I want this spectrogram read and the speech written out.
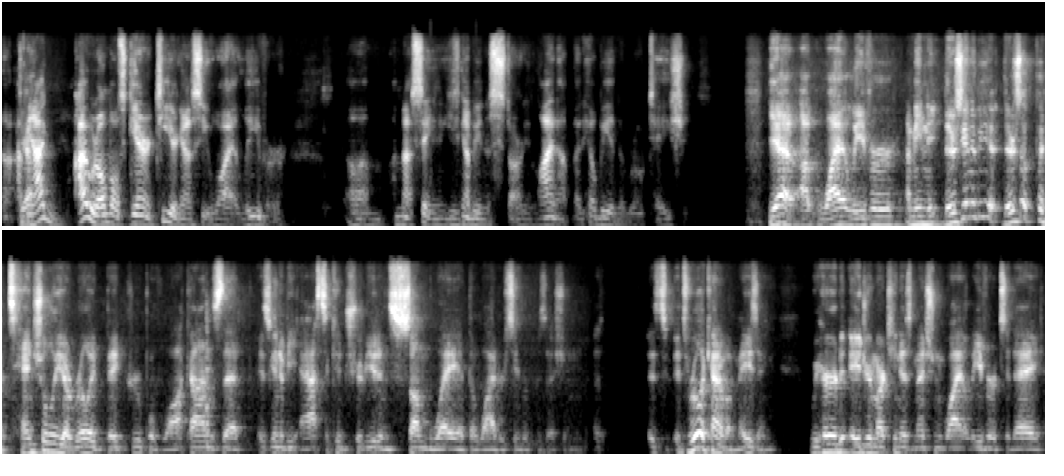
I yeah. mean, I, I would almost guarantee you're going to see Wyatt Lever. Um, I'm not saying he's going to be in the starting lineup, but he'll be in the rotation. Yeah, uh, Wyatt Lever. I mean, there's going to be a, there's a potentially a really big group of walk-ons that is going to be asked to contribute in some way at the wide receiver position. It's it's really kind of amazing. We heard Adrian Martinez mention Wyatt Lever today.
